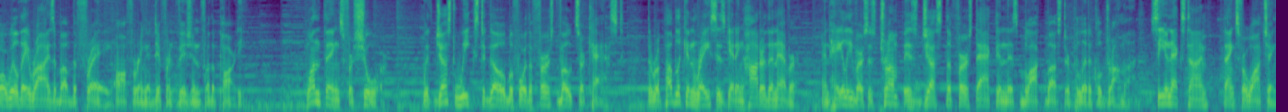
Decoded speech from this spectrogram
Or will they rise above the fray, offering a different vision for the party? One thing's for sure. With just weeks to go before the first votes are cast, the Republican race is getting hotter than ever, and Haley versus Trump is just the first act in this blockbuster political drama. See you next time. Thanks for watching.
